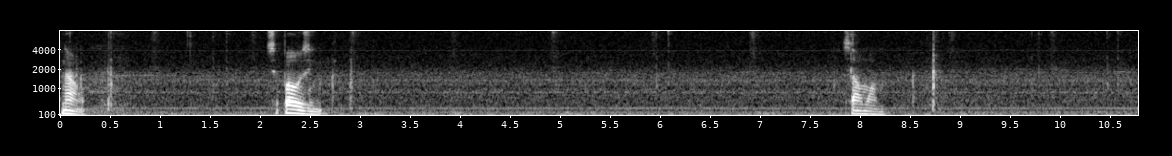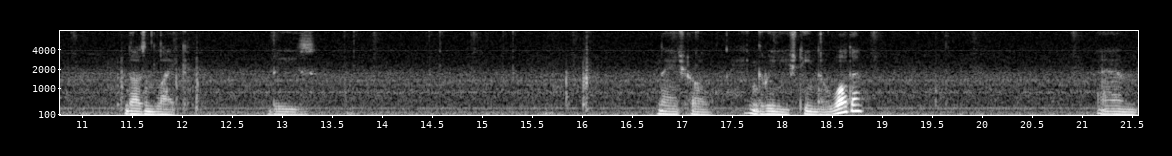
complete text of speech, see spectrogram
Now, supposing someone doesn't like these natural greenish tint of water. And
